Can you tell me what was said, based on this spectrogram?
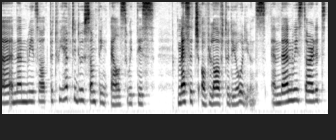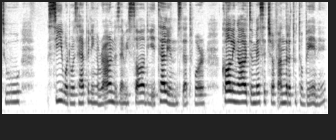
Uh, and then we thought, but we have to do something else with this message of love to the audience. And then we started to see what was happening around us and we saw the Italians that were calling out the message of Andrà tutto bene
